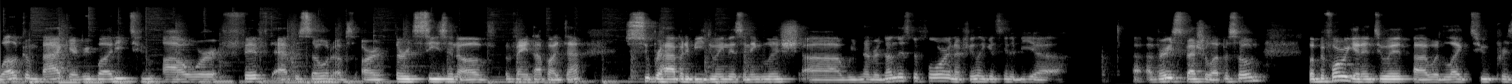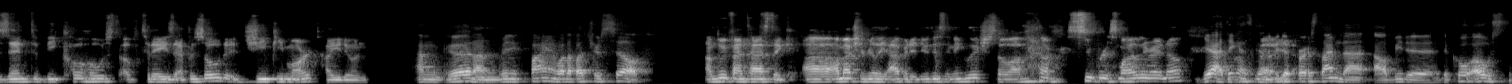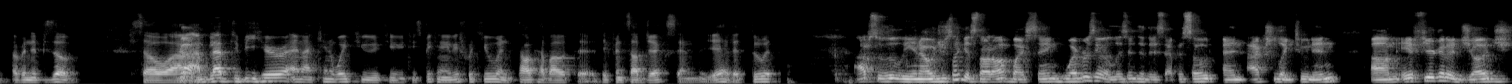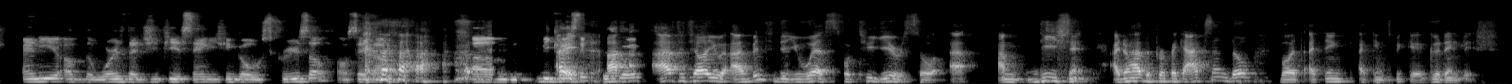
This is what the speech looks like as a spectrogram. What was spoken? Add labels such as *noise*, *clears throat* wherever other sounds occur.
welcome back everybody to our fifth episode of our third season of Vingt Ans Super happy to be doing this in English. Uh, we've never done this before, and I feel like it's going to be a, a very special episode. But before we get into it, I would like to present the co-host of today's episode, GP Mart. How you doing? I'm good. I'm really fine. What about yourself? I'm doing fantastic. Uh, I'm actually really happy to do this in English, so I'm, *laughs* I'm super smiling right now. Yeah, I think it's gonna uh, be yeah. the first time that I'll be the, the co-host of an episode. So uh, yeah. I'm glad to be here, and I can't wait to to, to speak in English with you and talk about uh, different subjects. And yeah, let's do it. Absolutely, and I would just like to start off by saying whoever's going to listen to this episode and actually like tune in, um, if you're going to judge any of the words that GP is saying, you can go screw yourself. I'll say that. *laughs* um, because hey, I, I, have to tell you, I've been to the US for two years, so I, am decent. I don't have the perfect accent though, but I think I can speak a good English.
